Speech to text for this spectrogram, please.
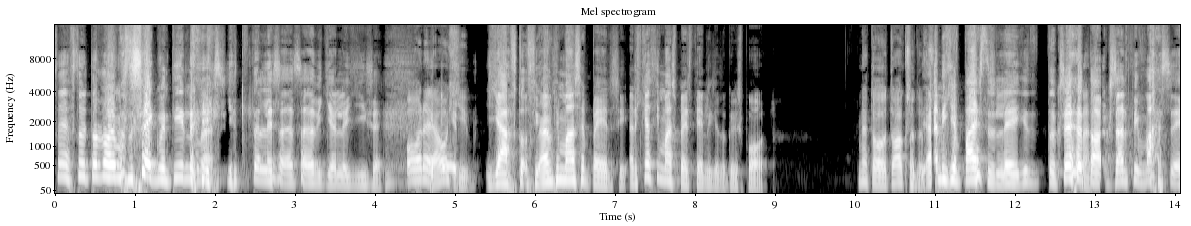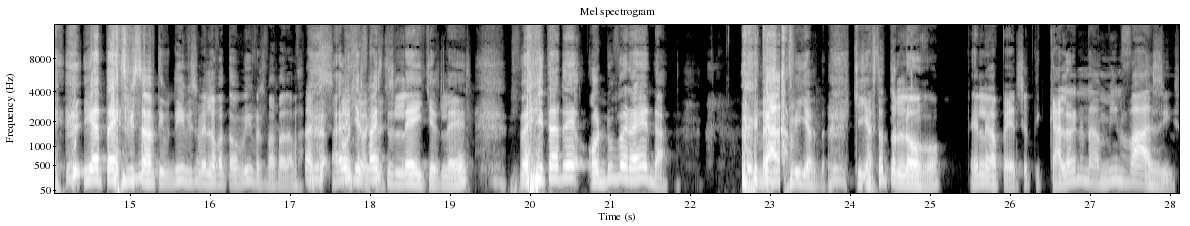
Ε, Αυτό είναι το νόημα του segment. Τι εννοείς, Ναι. γιατί το λες σαν, σαν να δικαιολογείσαι; Ωραία, Ε, όχι. Γι' αυτό, θυ- αν θυμάσαι πέρσι, αρχικά θυμάσαι πέρσι τι έλεγε το Chris Paul. Ναι, το, το άκουσα το Ότι αν επεισόδιο. είχε πάει στους Lakers, το ξέρω Ναι. το άκουσα, αν θυμάσαι, ή αν τα έσβησα από τη μνήμη σου με λογοτομή προσπαθώ να πω. Εντάξει, Αν όχι, είχε όχι, πάει όχι. στους Lakers, λες, θα ήταν ο νούμερο ένα. Ναι. Καλά πήγε αυτό. Και γι' αυτό το λόγο έλεγα πέρσι ότι καλό είναι να μην βάζεις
